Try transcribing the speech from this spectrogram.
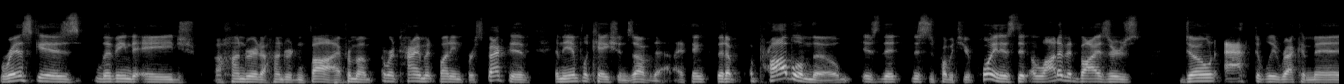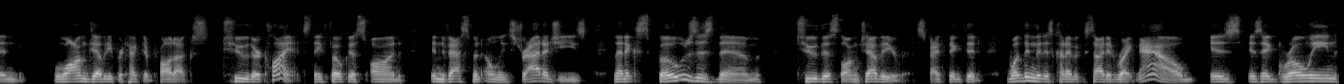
risk is living to age 100, 105 from a, a retirement funding perspective and the implications of that. I think that a, a problem, though, is that this is probably to your point, is that a lot of advisors don't actively recommend longevity protected products to their clients. They focus on investment only strategies that exposes them to this longevity risk. I think that one thing that is kind of excited right now is, is a growing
